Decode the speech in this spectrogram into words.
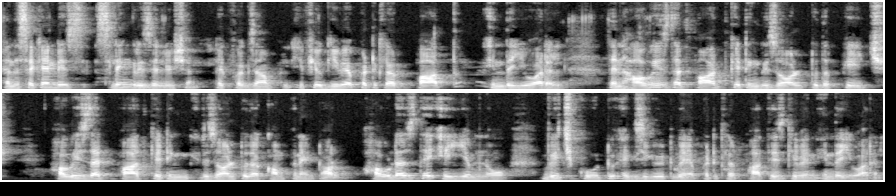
And the second is sling resolution. Like for example if you give a particular path in the url then how is that path getting resolved to the page how is that path getting resolved to the component or how does the AEM know which code to execute when a particular path is given in the URL.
